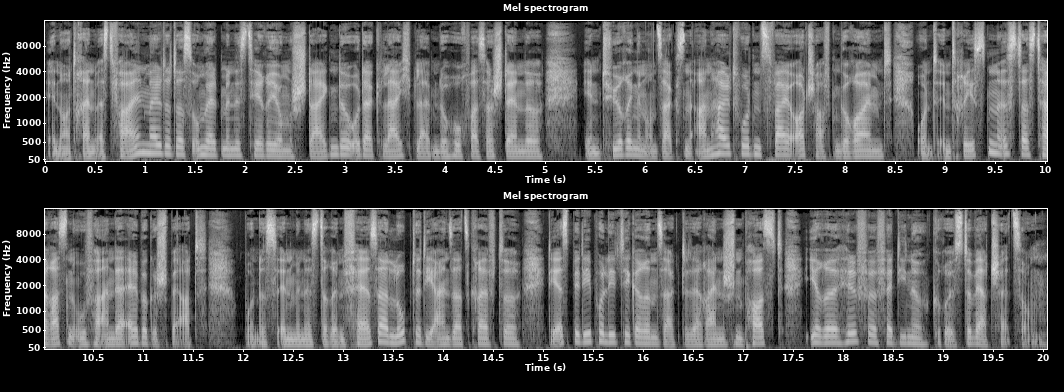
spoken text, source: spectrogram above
In Nordrhein-Westfalen meldet das Umweltministerium steigende oder gleichbleibende Hochwasserstände. In Thüringen und Sachsen-Anhalt wurden zwei Ortschaften geräumt. Und in Dresden ist das Terrassenufer an der Elbe gesperrt. Bundesinnenministerin Faeser lobte die Einsatzkräfte. Die SPD-Politikerin sagte der Rheinischen Post, Ihre Hilfe verdiene größte Wertschätzung.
